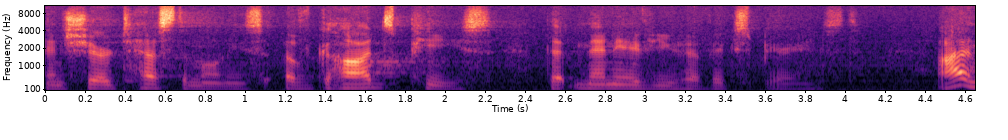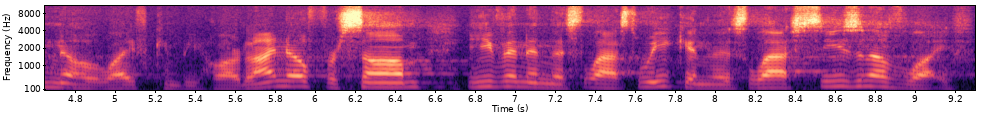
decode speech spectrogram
and shared testimonies of God's peace that many of you have experienced. I know life can be hard. And I know for some, even in this last week, in this last season of life,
